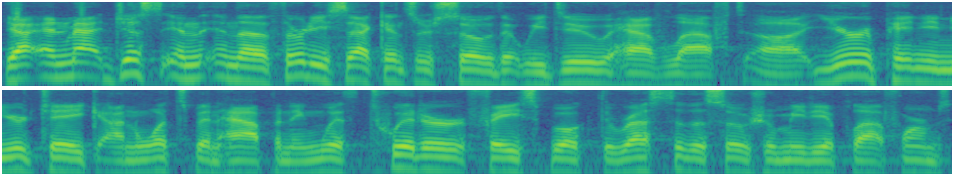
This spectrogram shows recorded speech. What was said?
Yeah, and Matt, just in, in the 30 seconds or so that we do have left, uh, your opinion, your take on what's been happening with Twitter, Facebook, the rest of the social media platforms,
